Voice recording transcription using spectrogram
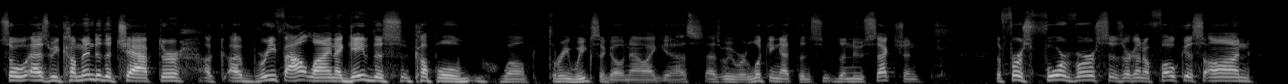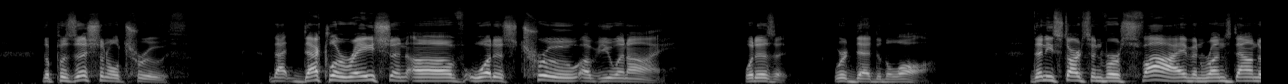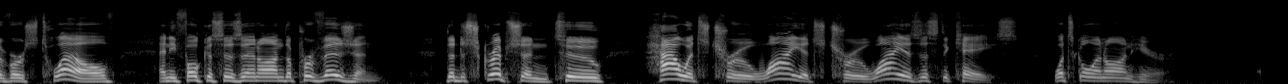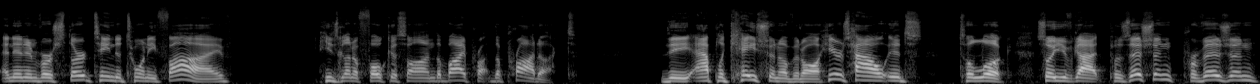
So as we come into the chapter, a, a, brief outline. I gave this a couple, well, three weeks ago now, I guess, as we were looking at the the new section. The first four verses are going to focus on the positional truth, that declaration of what is true of you and I. What is it? We're dead to the law. Then he starts in verse 5 and runs down to verse 12, and he focuses in on the provision, the description to how it's true, why it's true, why is this the case, what's going on here. And then in verse 13 to 25, he's going to focus on the byproduct, the product, the application of it all. Here's how it's to look. So you've got position, provision,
